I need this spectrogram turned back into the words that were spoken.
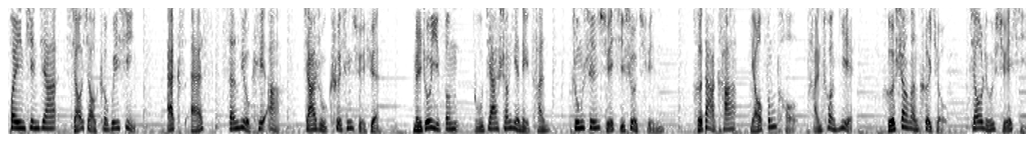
欢迎添加小小客微信，xs 三六 kr，加入克星学院，每周一封独家商业内参。终身学习社群，和大咖聊风口、谈创业，和上万客友交流学习。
